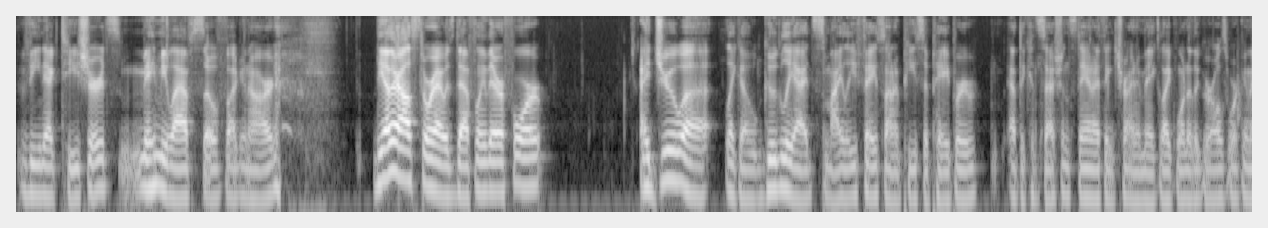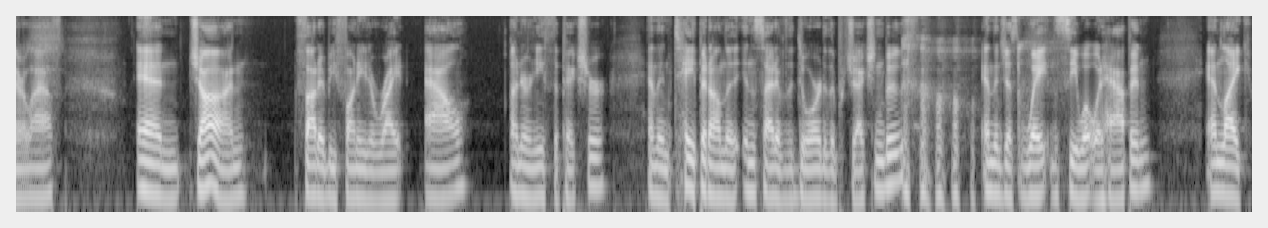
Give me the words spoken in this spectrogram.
V-neck t-shirts made me laugh so fucking hard. the other Al story I was definitely there for I drew a like a googly eyed smiley face on a piece of paper at the concession stand. I think trying to make like one of the girls working there laugh. And John thought it'd be funny to write Al underneath the picture and then tape it on the inside of the door to the projection booth and then just wait and see what would happen. And like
